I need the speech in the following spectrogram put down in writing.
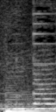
Thank you.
